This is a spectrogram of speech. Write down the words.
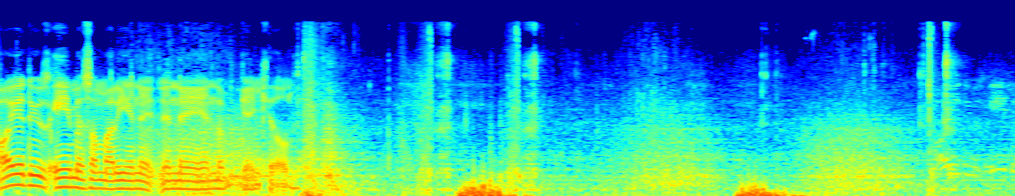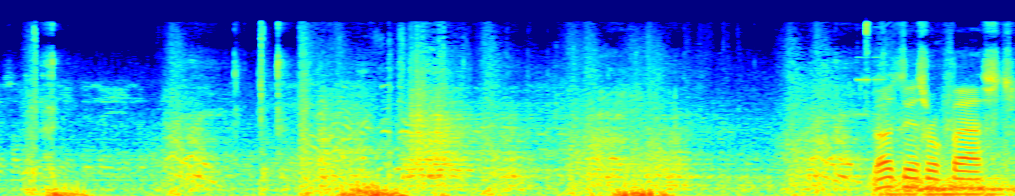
All you do is aim at somebody and they, and they end up getting killed. Let's do this real fast.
